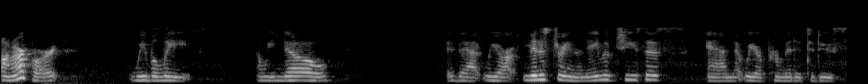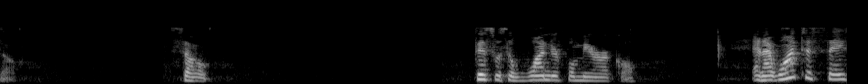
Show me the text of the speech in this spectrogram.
on our part, we believe and we know that we are ministering in the name of Jesus and that we are permitted to do so. So, this was a wonderful miracle. And I want to say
